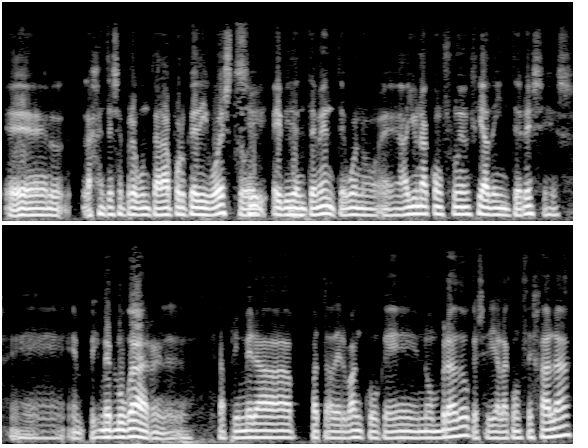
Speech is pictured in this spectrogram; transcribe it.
Eh, la gente se preguntará por qué digo esto. Sí. Evidentemente, bueno, eh, hay una confluencia de intereses. Eh, en primer lugar, el, la primera pata del banco que he nombrado, que sería la concejala,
